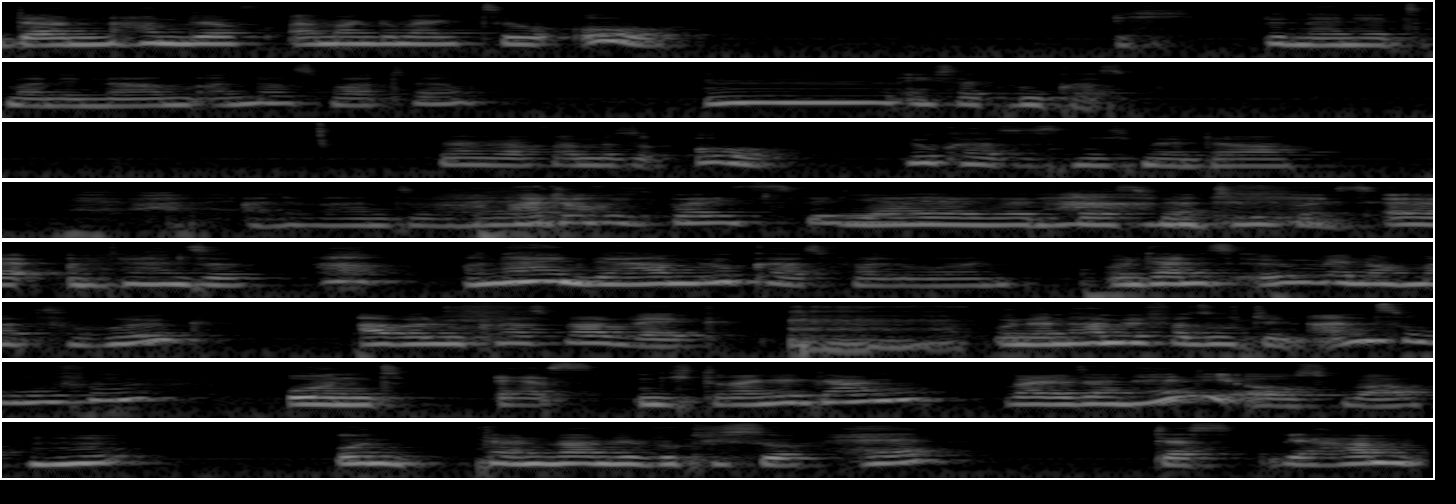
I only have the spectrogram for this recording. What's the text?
dann haben wir auf einmal gemerkt, so, oh, ich benenne jetzt mal den Namen anders, warte. Mm, Ich sag Lukas. Dann waren wir auf einmal so, oh, Lukas ist nicht mehr da. Alle waren so, hä? Ah, doch, ich weiß wer. Ja, ja, ja, du weißt wer. natürlich weiß. Äh, und wir waren so, oh nein, wir haben Lukas verloren. Und dann ist irgendwer nochmal zurück, aber Lukas war weg. Und dann haben wir versucht, ihn anzurufen Und er ist nicht drangegangen, weil sein Handy aus war. Mhm. Und dann waren wir wirklich so, hä? Das, wir haben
